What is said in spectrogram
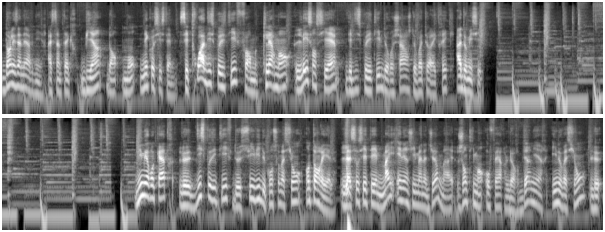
dans les années à venir. Elle s'intègre bien dans mon écosystème. Ces trois dispositifs forment clairement l'essentiel des dispositifs de recharge de voitures électriques à domicile. Numéro 4, le dispositif de suivi de consommation en temps réel. La société My Energy Manager m'a gentiment offert leur dernière innovation, le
